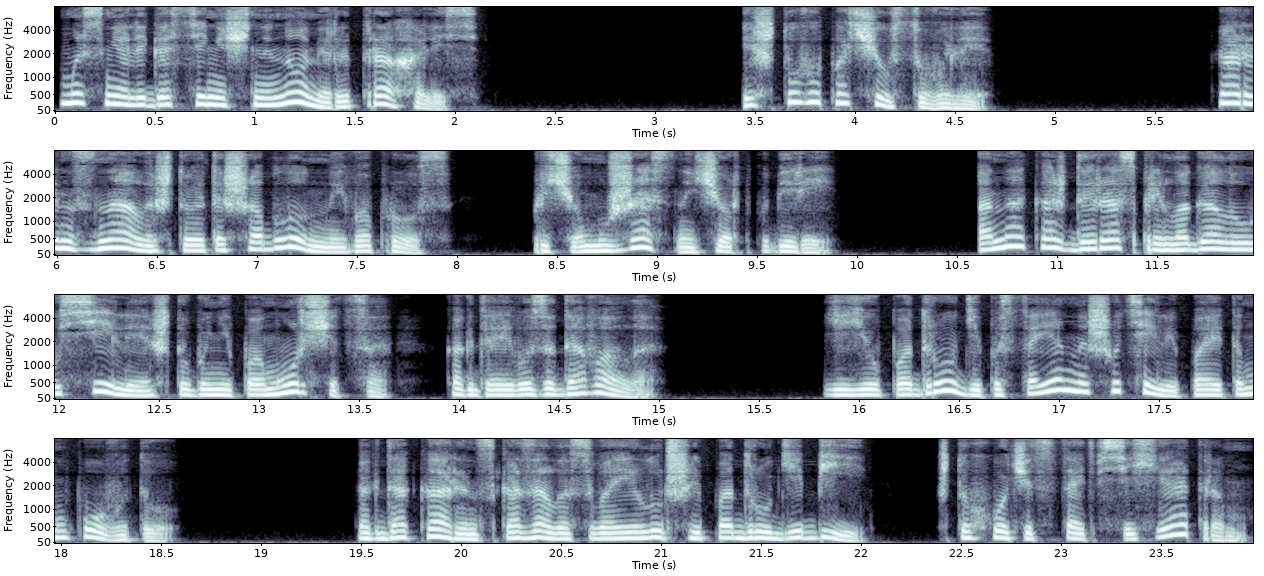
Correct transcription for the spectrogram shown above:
Мы сняли гостиничный номер и трахались. И что вы почувствовали? Карен знала, что это шаблонный вопрос, причем ужасный, черт побери. Она каждый раз прилагала усилия, чтобы не поморщиться, когда его задавала. Ее подруги постоянно шутили по этому поводу. Когда Карен сказала своей лучшей подруге Би, что хочет стать психиатром,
